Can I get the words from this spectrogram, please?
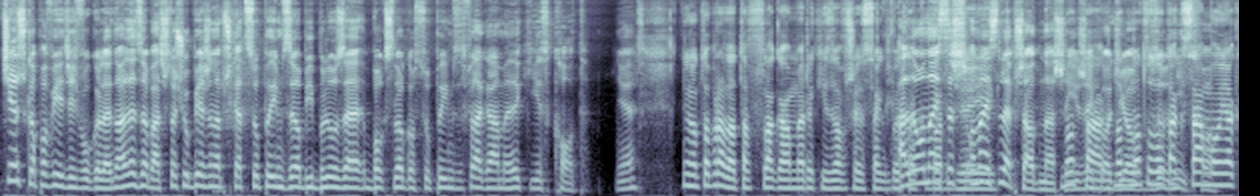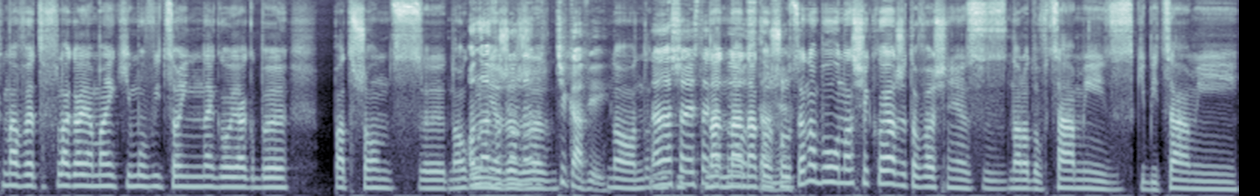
ciężko powiedzieć w ogóle, no ale zobacz, ktoś ubierze na przykład Supreme, zrobi bluzę, box logo Supreme z flaga Ameryki, jest kot, nie? Nie, no to prawda, ta flaga Ameryki zawsze jest jakby Ale tak ona jest bardziej... też, ona jest lepsza od naszej, no jeżeli tak, chodzi no, o no to, to tak samo jak nawet flaga Jamajki mówi co innego jakby patrząc y, no ogólnie, Ona że, wygląda że ciekawiej. no, A nasza jest taka na, na, na nie? koszulce, no bo u nas się kojarzy to właśnie z, z narodowcami, z kibicami.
